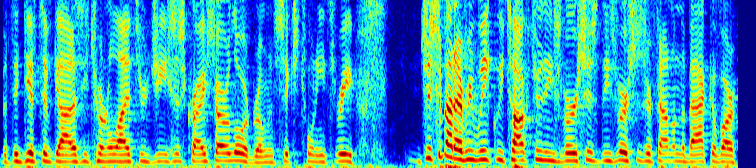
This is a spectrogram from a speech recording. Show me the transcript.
but the gift of God is eternal life through Jesus Christ our Lord. Romans 6:23 just about every week we talk through these verses. These verses are found on the back of our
